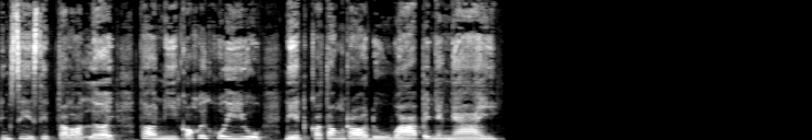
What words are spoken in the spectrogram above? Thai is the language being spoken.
30-40 ตลอดเลย ตอนนี้ก็คุยๆอยู่ เน็ตก็ต้องรอดูว่าเป็นยังไง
